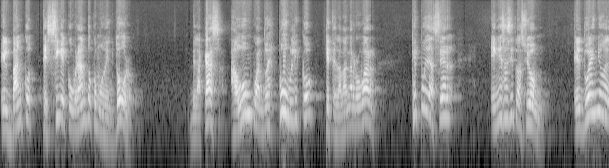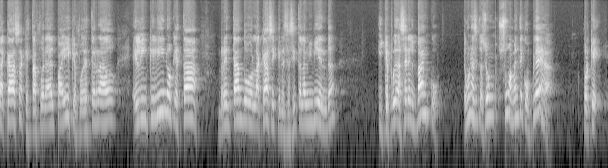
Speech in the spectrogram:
El banco te sigue cobrando como deudor de la casa, aun cuando es público que te la van a robar. ¿Qué puede hacer en esa situación, el dueño de la casa que está fuera del país, que fue desterrado, el inquilino que está rentando la casa y que necesita la vivienda, y qué puede hacer el banco. Es una situación sumamente compleja, porque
